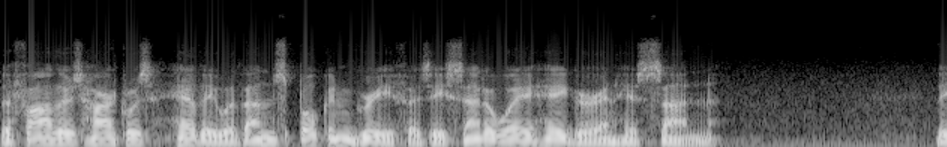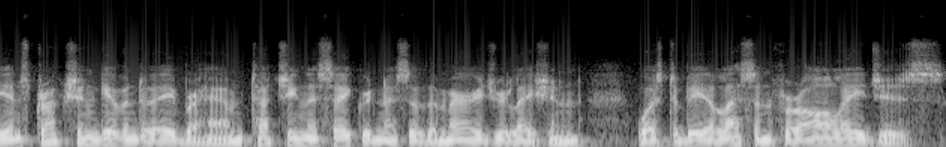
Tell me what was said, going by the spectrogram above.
The father's heart was heavy with unspoken grief as he sent away Hagar and his son. The instruction given to Abraham touching the sacredness of the marriage relation was to be a lesson for all ages.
